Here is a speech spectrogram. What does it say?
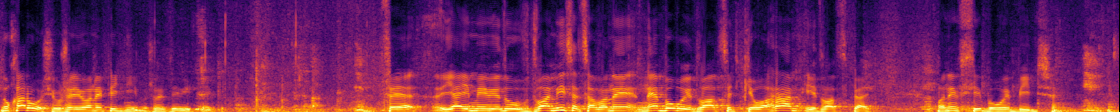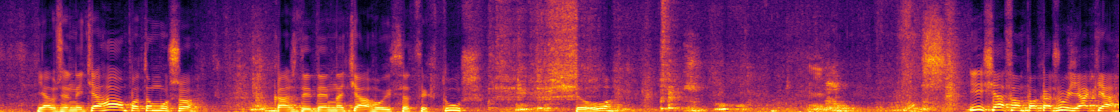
Ну хороші, вже його не піднімеш, ось дивіться. Це я маю в виду, в два місяці вони не були 20 кг і 25. Вони всі були більше. Я вже не тягав, тому що кожен день натягуюся цих туш. Всього. І зараз вам покажу, як я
